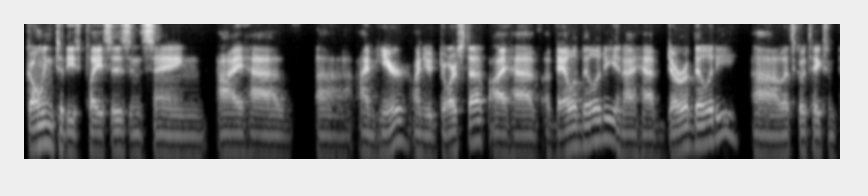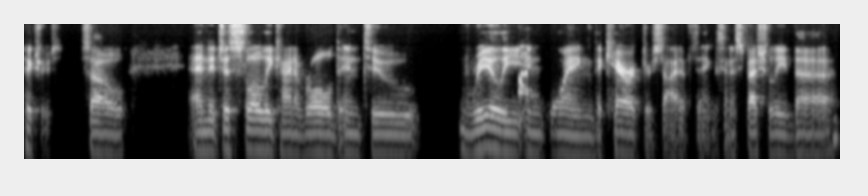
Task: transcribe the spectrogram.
going to these places and saying, I have, uh, I'm here on your doorstep. I have availability and I have durability. Uh, let's go take some pictures. So, and it just slowly kind of rolled into really enjoying the character side of things and especially the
